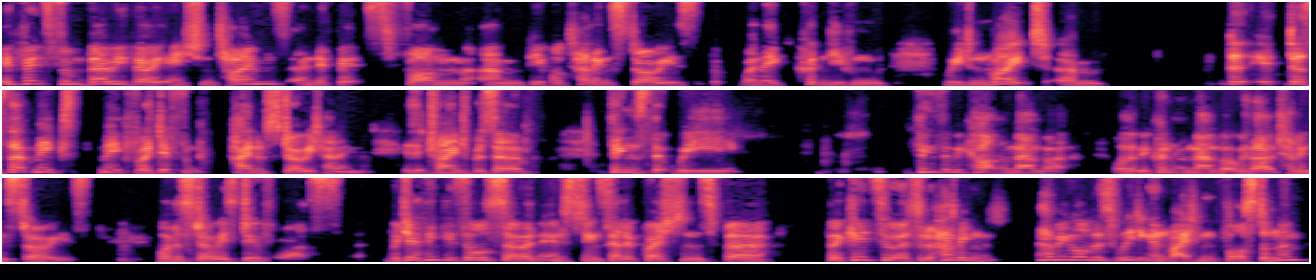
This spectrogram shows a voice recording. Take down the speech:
if it's from very, very ancient times, and if it's from um, people telling stories when they couldn't even read and write, um, th- it, does that make make for a different kind of storytelling? Is it trying to preserve things that we things that we can't remember, or that we couldn't remember without telling stories? What do stories do for us? Which I think is also an interesting set of questions for for kids who are sort of having having all this reading and writing forced on them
